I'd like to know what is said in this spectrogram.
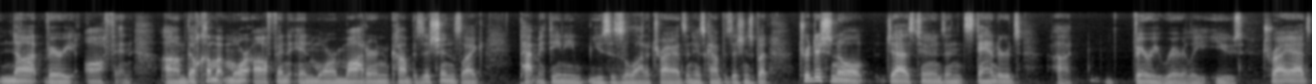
not very often. Um, they'll come up more often in more modern compositions like Pat Metheny uses a lot of triads in his compositions, but traditional jazz tunes and standards uh, very rarely use triads.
